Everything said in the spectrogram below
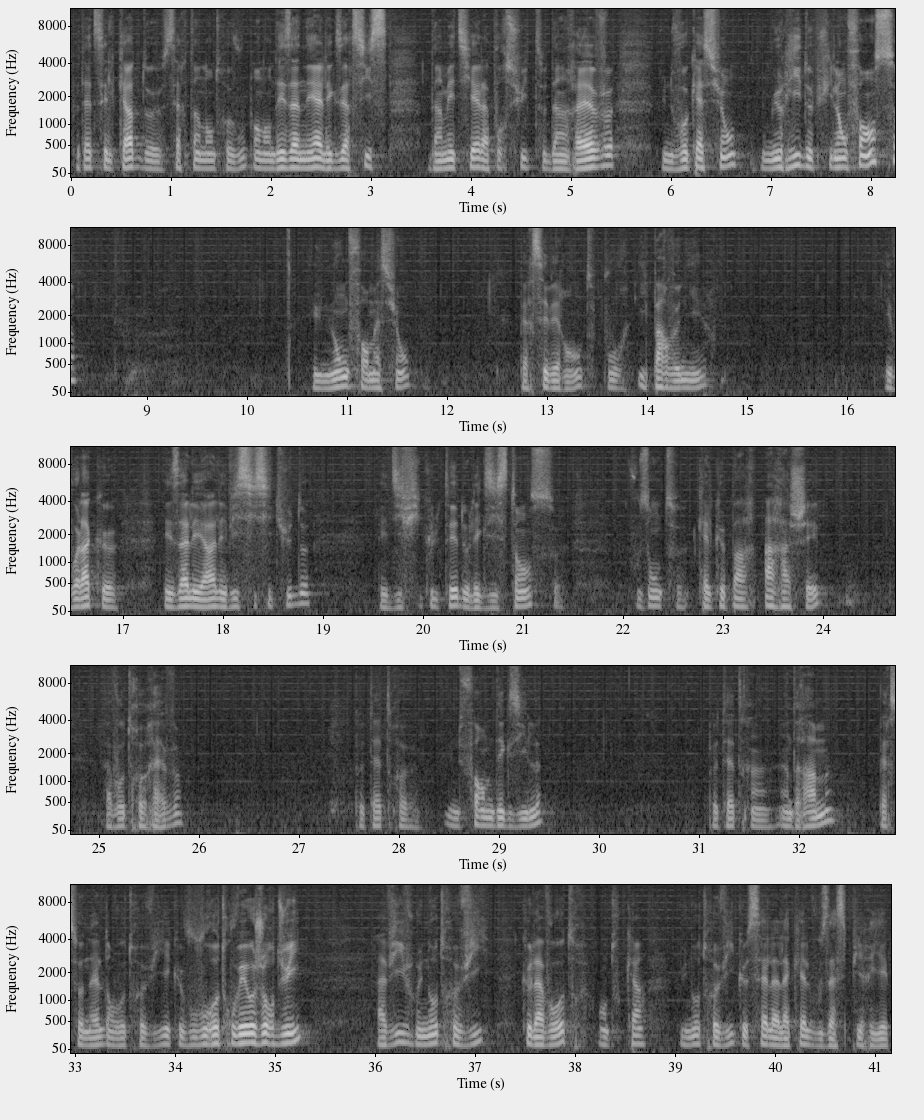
Peut-être c'est le cas de certains d'entre vous pendant des années à l'exercice d'un métier, à la poursuite d'un rêve, une vocation mûrie depuis l'enfance et une longue formation persévérante pour y parvenir. Et voilà que les aléas, les vicissitudes, les difficultés de l'existence vous ont quelque part arraché à votre rêve, peut-être une forme d'exil, peut-être un, drame personnel dans votre vie et que vous vous retrouvez aujourd'hui à vivre une autre vie que la vôtre, en tout cas une autre vie que celle à laquelle vous aspiriez.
